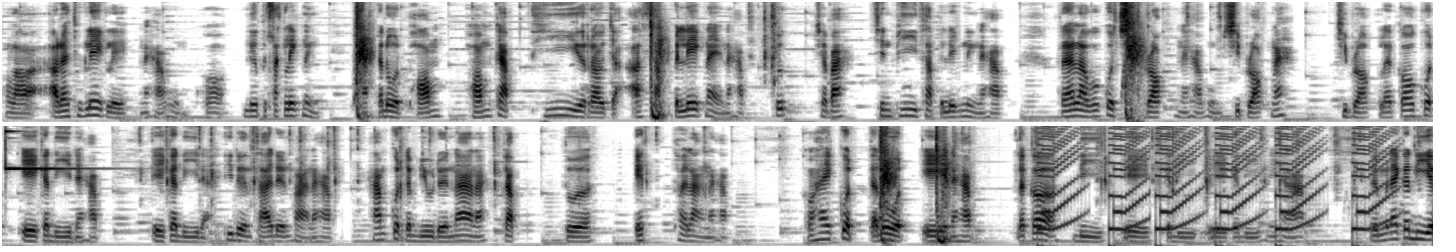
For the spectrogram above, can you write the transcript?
ของเราอะเอาได้ทุกเลขเลยนะครับ ผมก็เลือกไปสักเลขหนึ่งนะกระโดดพร้อมพร้อมกับที่เราจะอาสับเป็นเลขไหนนะครับปึ๊บใช่ปะเช่นพี่สับเป็นเลขหนึ่งนะครับ แล้วเราก็กดชิปล็อกนะครับ ผมชิปล็อกนะ ชิปล็อกแล้วก็กด A กับ D นะครับ A กับ D เนี่ยที่เดินซ้ายเดินผ่านนะครับ ห้ามกด W เดินหน้านะ กับตัว S ถอยหลังนะครับ ก็ให้กดกระโดด A นะครับ แล้วก็ D A กับ D A กับ D นี่นะครับหรือไม่ได้ก็ D ย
